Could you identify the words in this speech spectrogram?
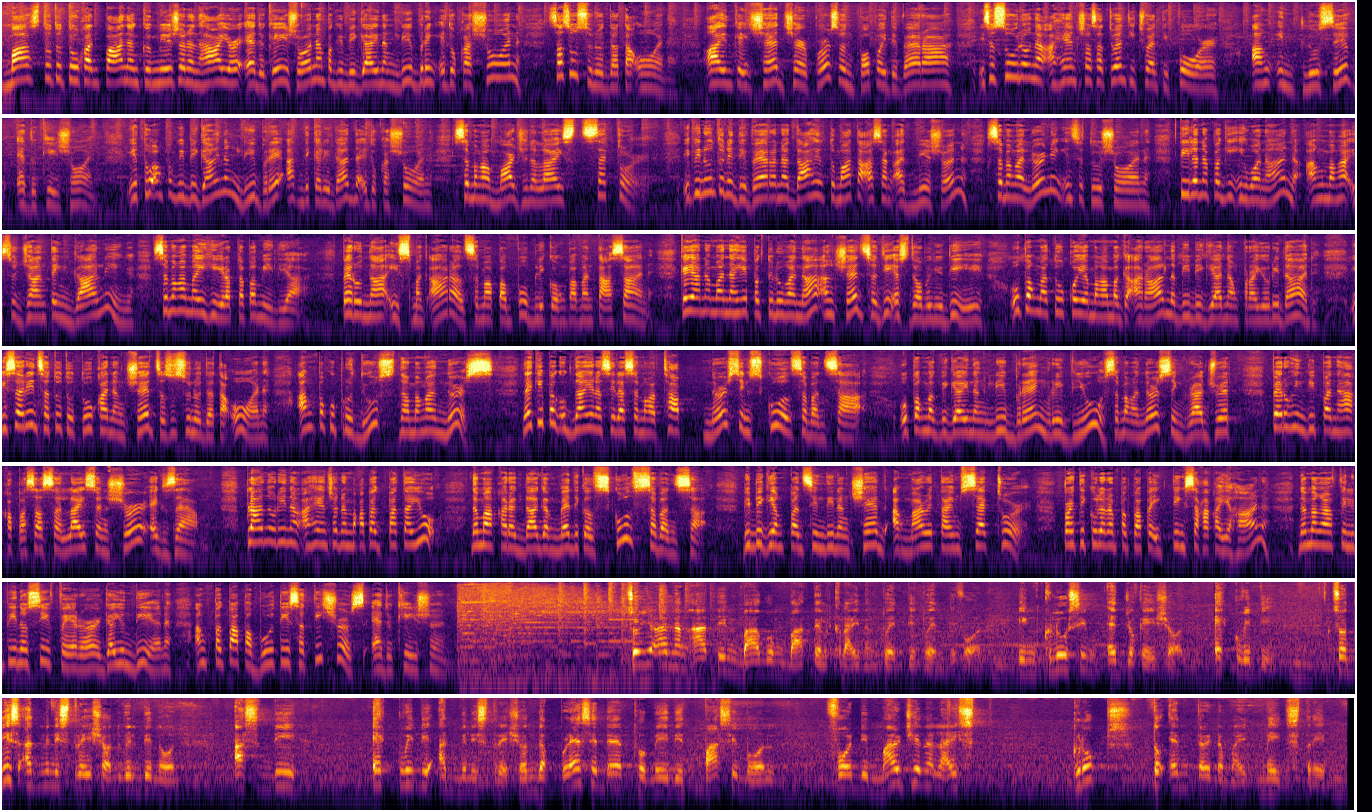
Mas tututukan pa ng Commission on Higher Education ang pagbibigay ng libreng edukasyon sa susunod na taon. Ayon kay CHED Chairperson Popoy de Vera, isusulong ng ahensya sa 2024 ang inclusive education. Ito ang pagbibigay ng libre at dekalidad na edukasyon sa mga marginalized sector. Ipinunto ni De Vera na dahil tumataas ang admission sa mga learning institution, tila na pag-iiwanan ang mga estudyanteng galing sa mga may hirap na pamilya. Pero nais mag-aral sa mga pampublikong pamantasan. Kaya naman nakipagtulungan na ang SHED sa DSWD upang matukoy ang mga mag-aaral na bibigyan ng prioridad. Isa rin sa tututukan ng SHED sa susunod na taon ang pagpuproduce ng mga nurse. Nakikipag-ugnayan na sila sa mga top nursing schools sa bansa upang magbigay ng libreng review sa mga nursing graduate pero hindi pa nakakapasa sa licensure exam. Plano rin ng ahensya na makapagpatayo ng mga karagdagang medical schools sa bansa. Bibigyang pansin din ng CHED ang maritime sector, partikular ang pagpapaigting sa kakayahan ng mga Filipino seafarer, gayon din ang pagpapabuti sa teachers' education. So yan ang ating bagong battle cry ng 2024. Inclusive education, equity. So this administration will be known as the equity administration, the president who made it possible for the marginalized groups to enter the ma- mainstream.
